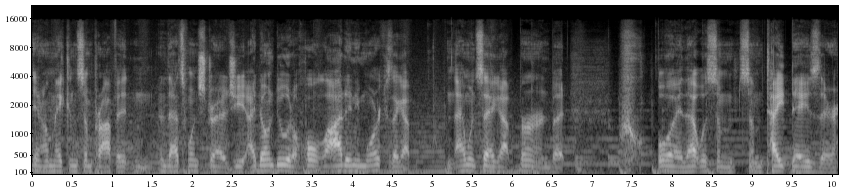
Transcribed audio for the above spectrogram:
you know, making some profit, and that's one strategy. I don't do it a whole lot anymore because I got, I wouldn't say I got burned, but whew, boy, that was some some tight days there.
